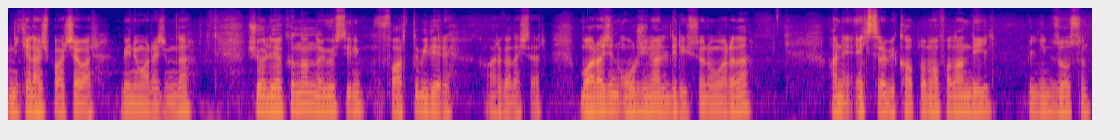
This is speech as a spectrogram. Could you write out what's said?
nikelaj parça var benim aracımda. Şöyle yakından da göstereyim. Farklı bir deri arkadaşlar. Bu aracın orijinal direksiyonu bu arada. Hani ekstra bir kaplama falan değil. Bilginiz olsun.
